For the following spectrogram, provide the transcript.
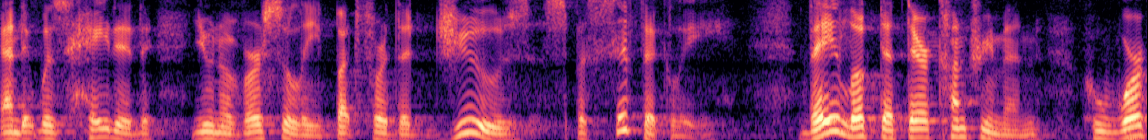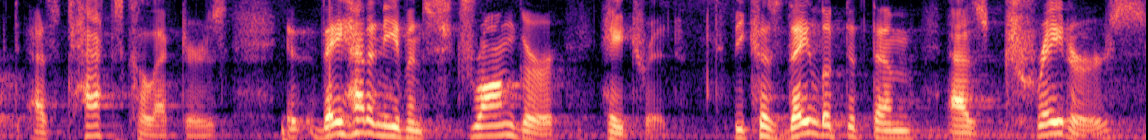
and it was hated universally. But for the Jews specifically, they looked at their countrymen who worked as tax collectors, they had an even stronger hatred because they looked at them as traitors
